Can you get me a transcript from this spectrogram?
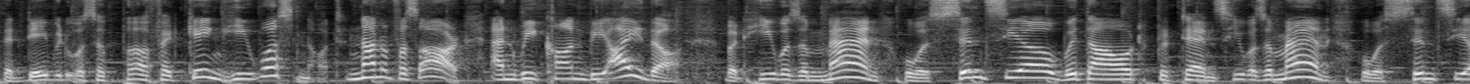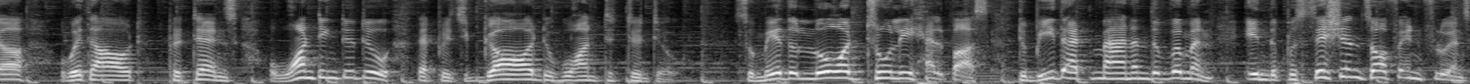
that David was a perfect king. He was not. None of us are, and we can't be either. But he was a man who was sincere without pretense. He was a man who was sincere without pretense, wanting to do that which God wanted to do. So may the Lord truly help us to be that man and the woman in the positions of influence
